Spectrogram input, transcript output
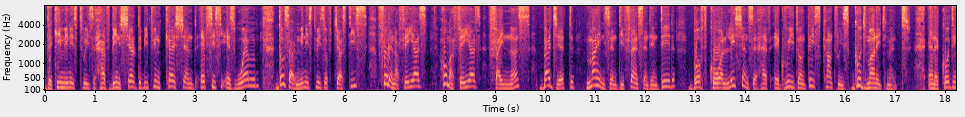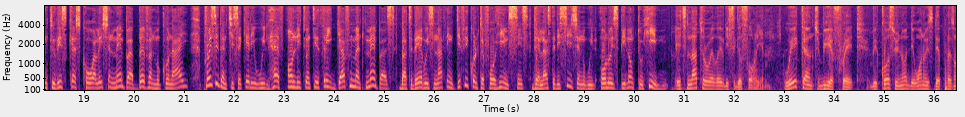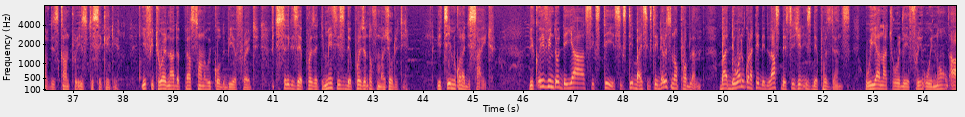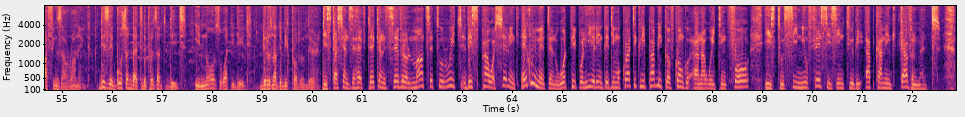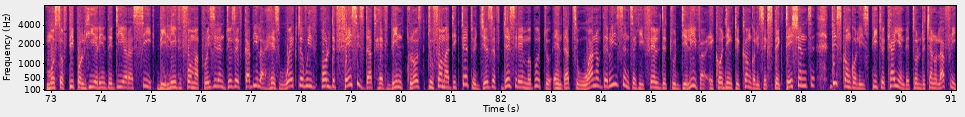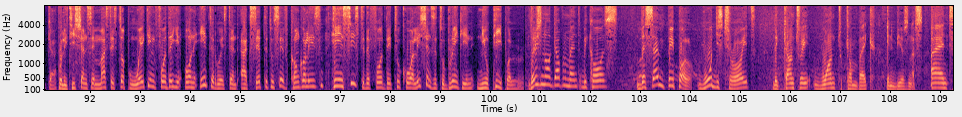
The key ministries have been shared between CACH and FCC as well. Those are ministries of justice, foreign affairs, home affairs, finance, budget, mines and defense and indeed both coalitions have agreed on this country's good management. And according to this CACH coalition member Bevan Mukunai, President Tshisekedi will have only 23 government members, but there is nothing difficult for him since the last decision will always belong to him. It's not really difficult for him. We can't be afraid because we know the one who is the president of this country is Tshisekedi. If it were another person, we could be afraid. If Tshisekedi is a president, it means he's the president of majority. It's him to decide. Because even though they are 60, 60 by 60, there is no problem. But the one who's going to take the last decision is the president. We are not really free. We know how things are running. This is a good shot that the president did. He knows what he did. There is not a big problem there. Discussions have taken several months to reach this power sharing agreement and what people here in the Democratic Republic of Congo are now waiting for is to see new faces into the upcoming government. Most of people here in the DRC believe former President Joseph Kabila has worked with all the faces that have been close to former dictator Joseph Desire Mobutu and that's one of the reasons he failed to deliver according to Congolese expectations. This Congolese Peter Kayembe told Channel Africa politicians must stop working for their own interest and accept to serve Congolese. He insisted for the two coalitions to bring in new people. There is no government because the same people who destroyed the country want to come back in business. And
